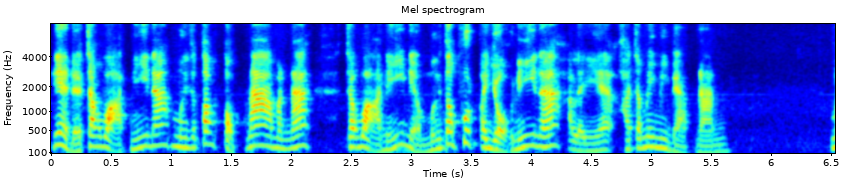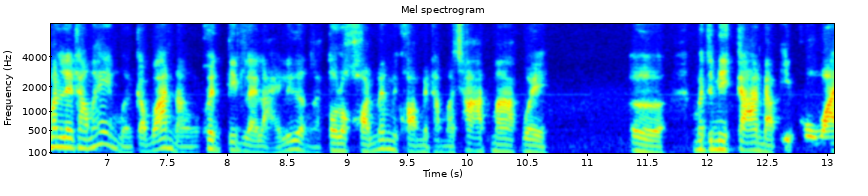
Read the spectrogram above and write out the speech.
เนี่ยเดี๋ยวจังหวะนี้นะมึงจะต้องตบหน้ามันนะจังหวะนี้เนี่ยมึงต้องพูดประโยคนี้นะอะไรเงี้ยเขาจะไม่มีแบบนั้น มันเลยทำให้เหมือนกับว่าหนังควินตินหลาย ๆ เรื่องอะตัวละครไม่มีความเป็นธรรมชาติมากเว้ยเออ มันจะมีการแบบอิโพไว้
